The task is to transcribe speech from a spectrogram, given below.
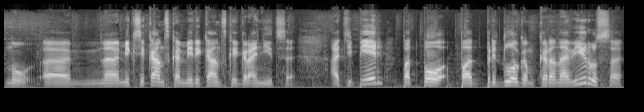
Ну, э, на мексиканско-американской границе. А теперь под, по- под предлогом коронавируса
